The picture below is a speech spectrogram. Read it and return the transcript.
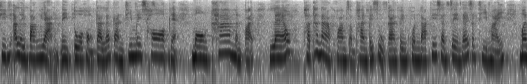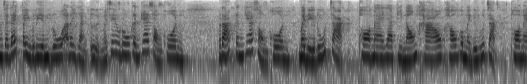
ทิ้งอะไรบางอย่างในตัวของกันและกันที่ไม่ชอบเนี่ยมองข้ามมันไป แล้วพัฒนาความสัมพันธ์ไปสู่การเป็นคนรักที่ชัดเจนได้สักทีไหม มันจะได้ไปเรียนรู้อะไรอย่างอื่น ไม่ใช่รู้กันแค่สองคน รักกันแค่สองคนไม่ได้รู้จักพ่อแม่ญาติพี่น้องเขาเขาก็ไม่ได้รู้จักพ่อแม่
